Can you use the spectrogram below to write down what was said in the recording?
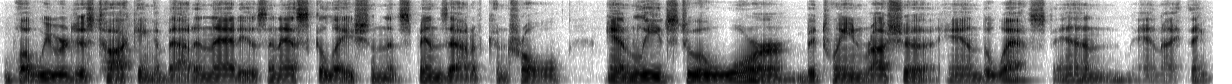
what we were just talking about, and that is an escalation that spins out of control and leads to a war between Russia and the West. And and I think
